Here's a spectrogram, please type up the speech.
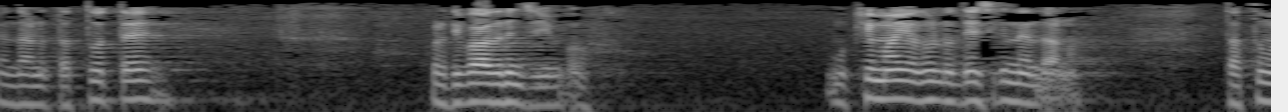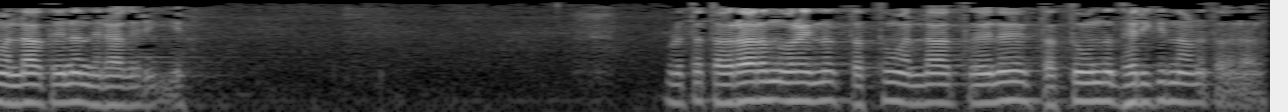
എന്താണ്? തത്വത്തെ പ്രതിപാദനം ചെയ്യുമ്പോൾ മുഖ്യമായി അതുകൊണ്ട് ഉദ്ദേശിക്കുന്നത് എന്താണ്? തത്വമല്ലാത്തതിനെ നിരാകരിക്കുക. ഇവിടുത്തെ തകരാറെന്ന് പറയുന്നത് തത്വമല്ലാത്തതിന് തത്വമെന്ന് ധരിക്കുന്നതാണ് തകരാറ്.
